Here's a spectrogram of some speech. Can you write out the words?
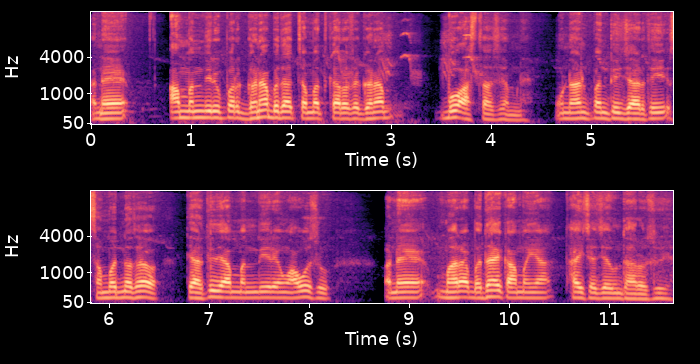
અને આ મંદિર ઉપર ઘણા બધા ચમત્કારો છે, ઘણા બહુ આસ્થા છે અમને. હું નાનપણથી જ્યારથી સમજનો થયો, ત્યારથી જ આ મંદિરે હું આવું છું અને મારા બધાય કામ અહીંયા થાય છે જે હું ધારું છું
